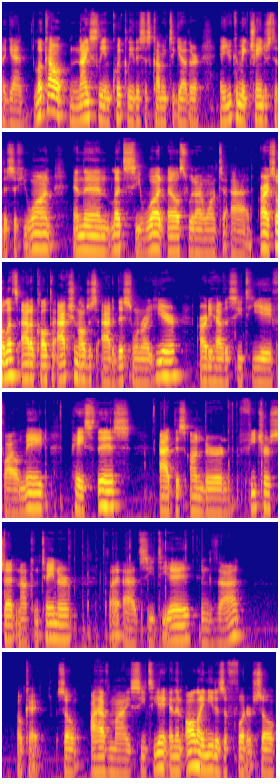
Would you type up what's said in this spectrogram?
again, look how nicely and quickly this is coming together. And you can make changes to this if you want. And then let's see, what else would I want to add? All right, so let's add a call to action. I'll just add this one right here. I already have the CTA file made. Paste this, add this under feature set, not container. If I add CTA, that, okay. So I have my CTA and then all I need is a footer. So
